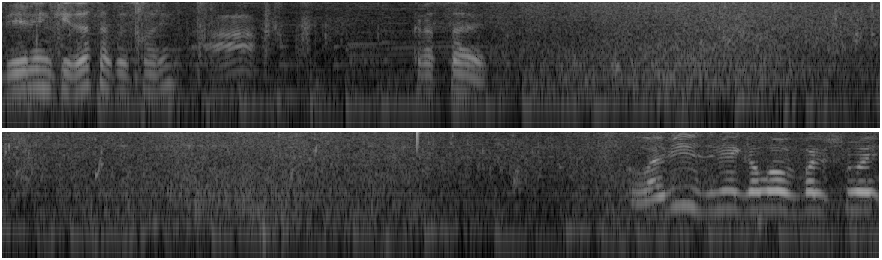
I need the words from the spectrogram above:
Беленький, да, такой, смотри? Красавец. Лови змееголов большой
